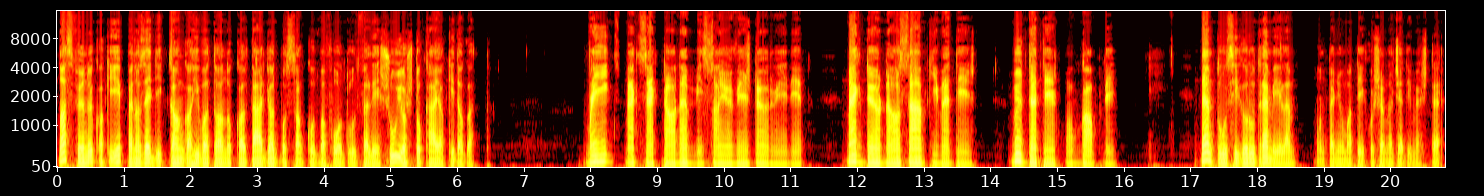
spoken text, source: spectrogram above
Nasz főnök, aki éppen az egyik ganga hivatalnokkal tárgyalt, bosszankodva fordult felé, súlyos tokája kidagadt. Briggs megszegte a nem visszajövés törvényét. Megtörne a számkivetést. Büntetést fog kapni. Nem túl szigorút, remélem, mondta nyomatékosan a Jedi mester.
